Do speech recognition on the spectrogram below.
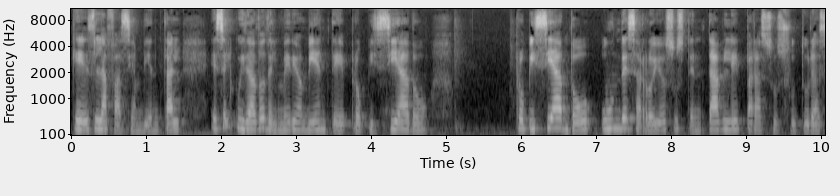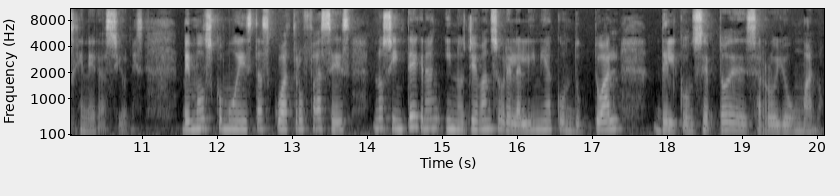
que es la fase ambiental. Es el cuidado del medio ambiente propiciado propiciado un desarrollo sustentable para sus futuras generaciones. Vemos cómo estas cuatro fases nos integran y nos llevan sobre la línea conductual del concepto de desarrollo humano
